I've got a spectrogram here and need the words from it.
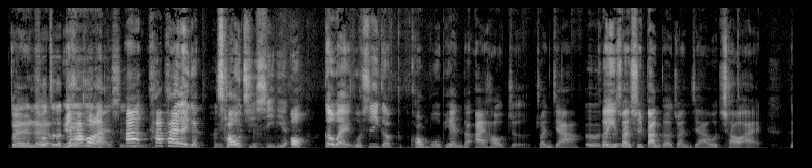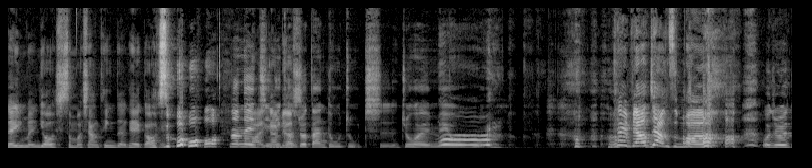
对对对，因为他后来他他拍了一个超级系列哦。各位，我是一个恐怖片的爱好者专家，可以算是半个专家，我超爱。所以你们有什么想听的，可以告诉我。那那集你可能就单独主持，就会没有我。可以不要这样子吗？我就会拒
